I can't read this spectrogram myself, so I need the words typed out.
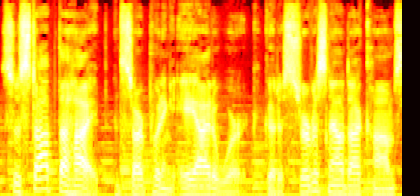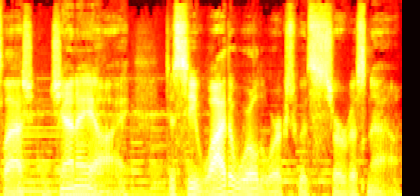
So stop the hype and start putting AI to work. Go to servicenow.com slash GenAI to see why the world works with ServiceNow.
